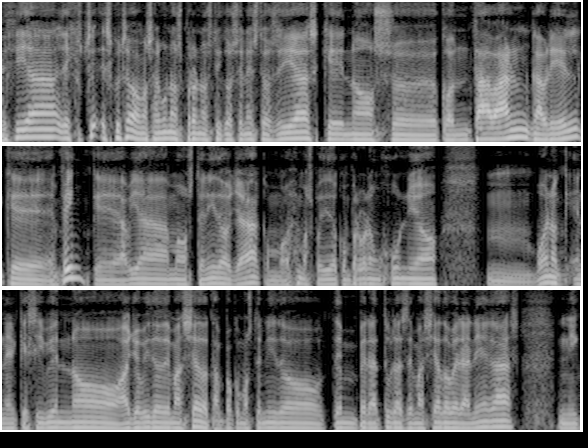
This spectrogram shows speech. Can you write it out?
Decía, escuch- escuchábamos algunos pronósticos en estos días que nos eh, contaban, Gabriel, que, en fin, que habíamos tenido ya, como hemos podido comprobar, un junio, mm, bueno, en el que si bien no ha llovido demasiado, tampoco hemos tenido temperaturas demasiado veraniegas, ni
